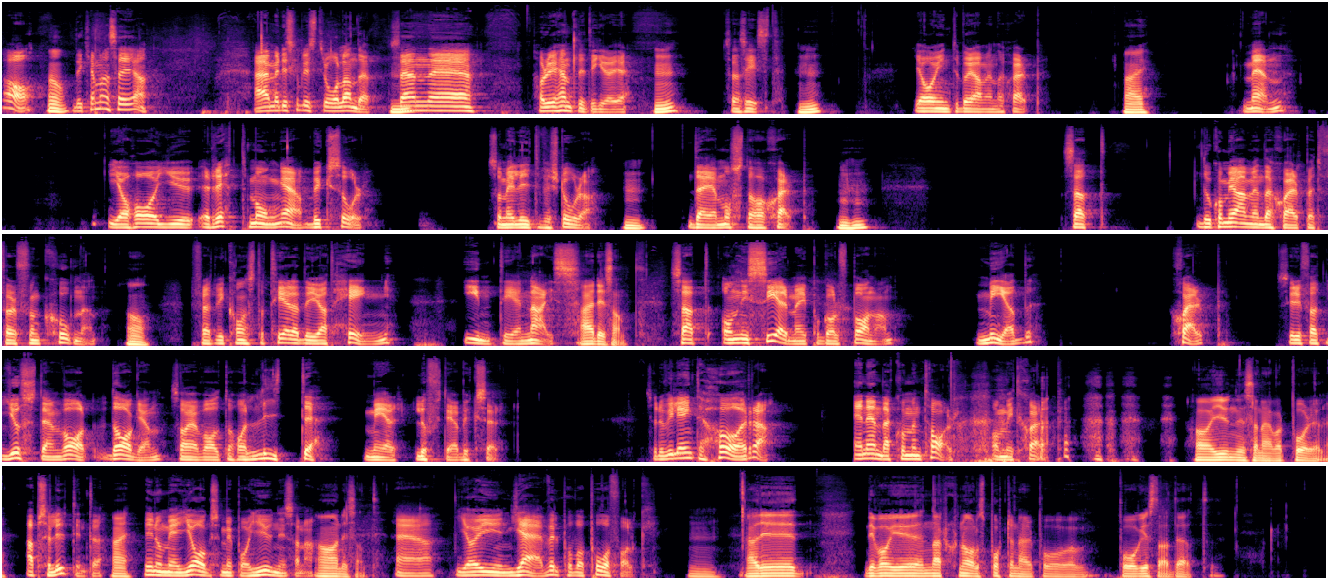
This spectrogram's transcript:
Ja, Ja. det kan man säga. Nej, men det ska bli strålande. Mm. Sen eh, har det ju hänt lite grejer Mm. sen sist. Mm. Jag har ju inte börjat använda skärp. Nej. Men jag har ju rätt många byxor som är lite för stora. Mm. Där jag måste ha skärp. Mhm. Så att då kommer jag använda skärpet för funktionen. Ja. För att vi konstaterade ju att häng inte är nice. Nej, det är sant. Så att om ni ser mig på golfbanan med skärp så är det för att just den dagen så har jag valt att ha lite mer luftiga byxor. Så då vill jag inte höra en enda kommentar om mitt skärp. Har junisarna varit på det eller? Absolut inte. Nej. Det är nog mer jag som är på junisarna. Ja, det är sant. Eh, jag är ju en jävel på att vara på folk. Mm. Ja, det, det var ju nationalsporten här på, på Ågesta. Det att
